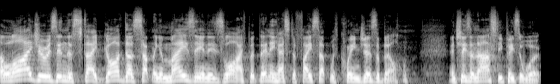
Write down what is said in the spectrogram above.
Elijah is in this state. God does something amazing in his life, but then he has to face up with Queen Jezebel. And she's a nasty piece of work.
